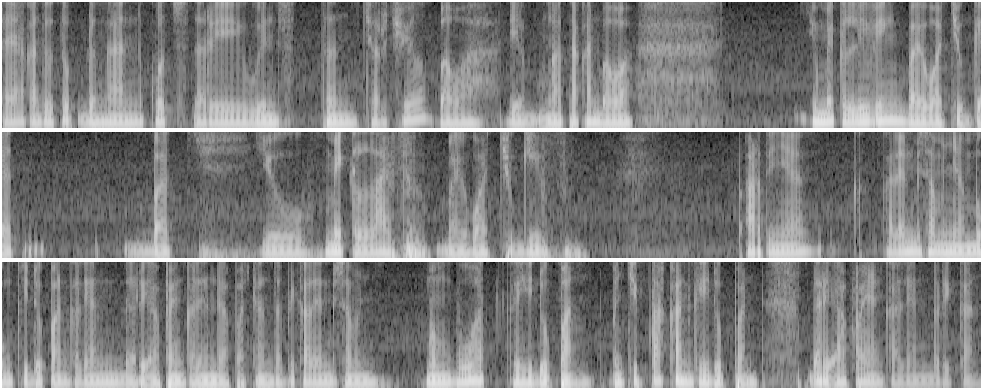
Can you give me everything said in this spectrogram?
saya akan tutup dengan quotes dari Winston Churchill bahwa dia mengatakan bahwa you make a living by what you get, but you make a life by what you give. Artinya kalian bisa menyambung kehidupan kalian dari apa yang kalian dapatkan, tapi kalian bisa membuat kehidupan, menciptakan kehidupan dari apa yang kalian berikan.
